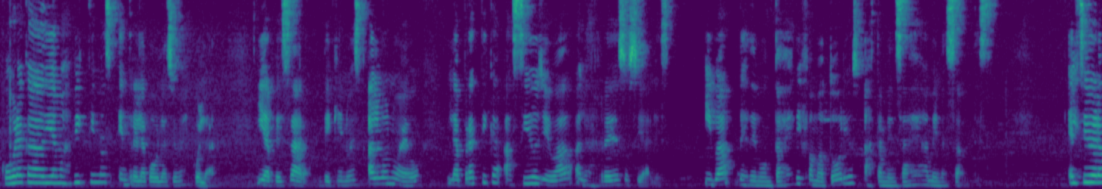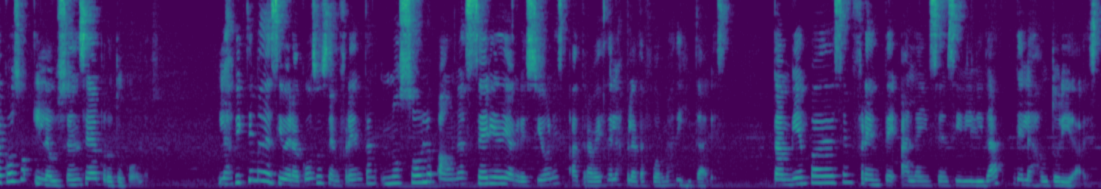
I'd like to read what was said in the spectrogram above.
cobra cada día más víctimas entre la población escolar, y a pesar de que no es algo nuevo, la práctica ha sido llevada a las redes sociales, y va desde montajes difamatorios hasta mensajes amenazantes. El ciberacoso y la ausencia de protocolos. Las víctimas de ciberacoso se enfrentan no solo a una serie de agresiones a través de las plataformas digitales, también padecen frente a la insensibilidad de las autoridades,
